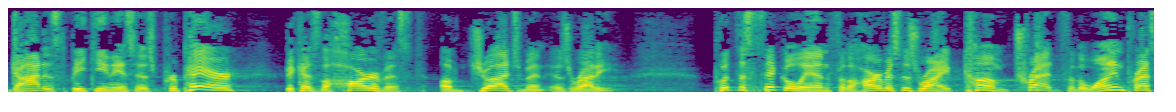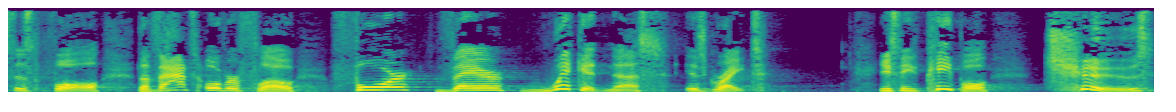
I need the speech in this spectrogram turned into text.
God is speaking and he says, prepare because the harvest of judgment is ready. Put the sickle in for the harvest is ripe. Come, tread for the wine press is full. The vats overflow for their wickedness is great. You see, people choose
